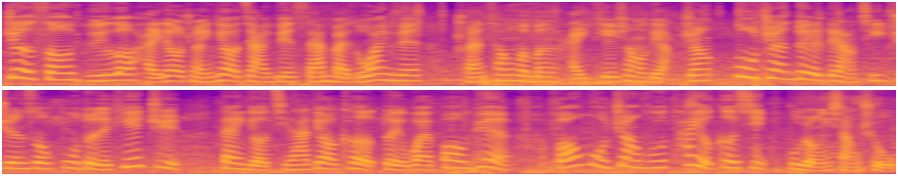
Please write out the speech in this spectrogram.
这艘娱乐海钓船要价约三百多万元，船舱的门还贴上两张陆战队两栖侦搜部队的贴纸，但有其他钓客对外抱怨，保姆丈夫太有个性，不容易相处。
